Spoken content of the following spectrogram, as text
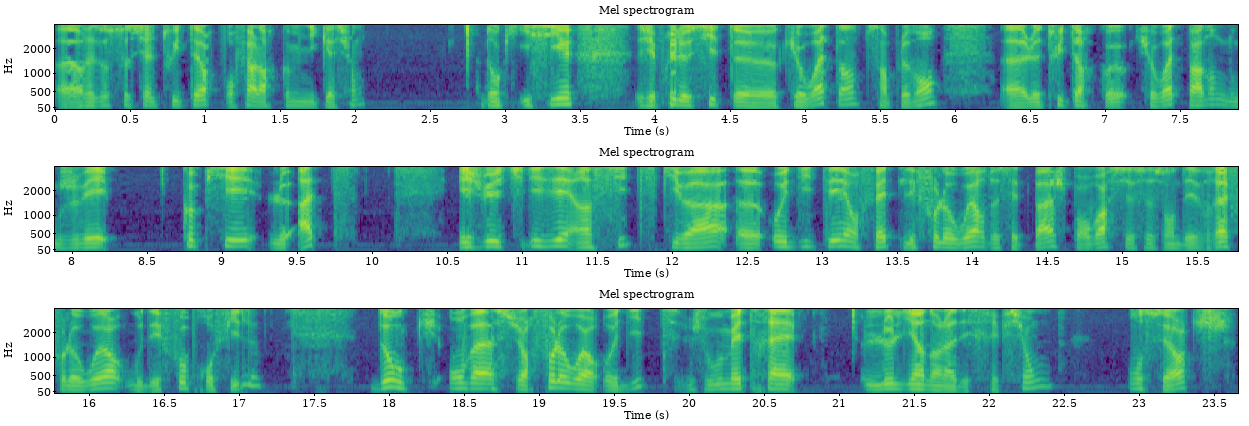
réseau social Twitter pour faire leur communication. Donc ici, j'ai pris le site euh, hein, tout simplement, le Twitter Kyowatt, pardon. Donc je vais copier le hat et je vais utiliser un site qui va euh, auditer en fait les followers de cette page pour voir si ce sont des vrais followers ou des faux profils. Donc on va sur follower audit, je vous mettrai le lien dans la description, on search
